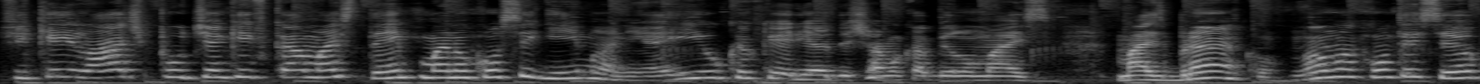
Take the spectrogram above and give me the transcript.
Fiquei lá, tipo, tinha que ficar mais tempo, mas não consegui, mano. E aí o que eu queria deixar meu cabelo mais, mais branco, não, aconteceu.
